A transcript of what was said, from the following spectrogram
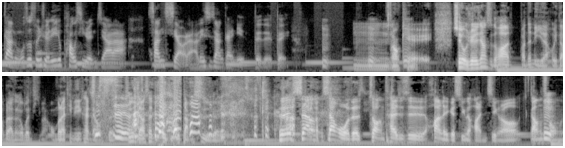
干我这个孙学历就抛弃人家啦，三小啦，类似这样概念。对对对，嗯嗯，OK，所以我觉得这样子的话，反正你也回答不了那个问题嘛，我们来听听看去聊生，死了就是聊生你自己是当事人，因为像像我的状态就是换了一个新的环境，然后刚从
